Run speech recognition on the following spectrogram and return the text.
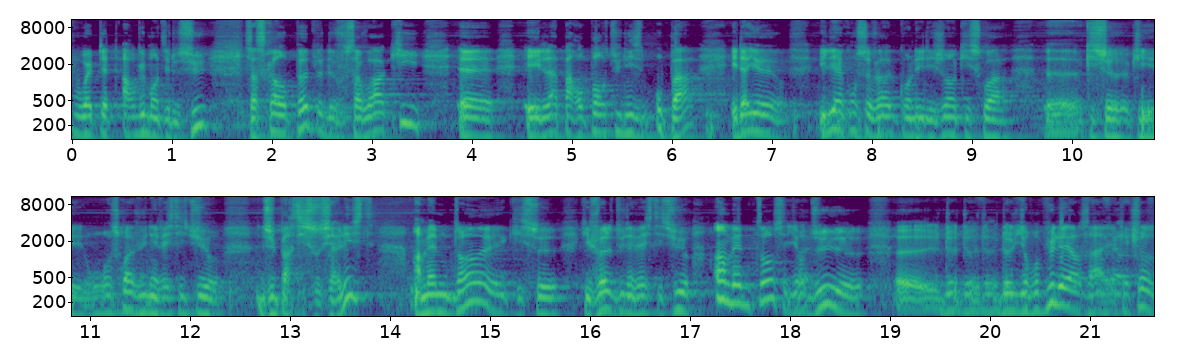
pourrait peut-être argumenter dessus. Ça sera au peuple de savoir qui euh, est là par opportunisme ou pas. Et d'ailleurs, il est inconcevable qu'on ait des gens qui soient euh, qui, se, qui reçoivent une investiture du Parti socialiste en même temps et qui, se, qui veulent d'une investiture en même temps, c'est-à-dire du euh, euh, de, de, l'Union populaire. Ça, il y a quelque chose.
